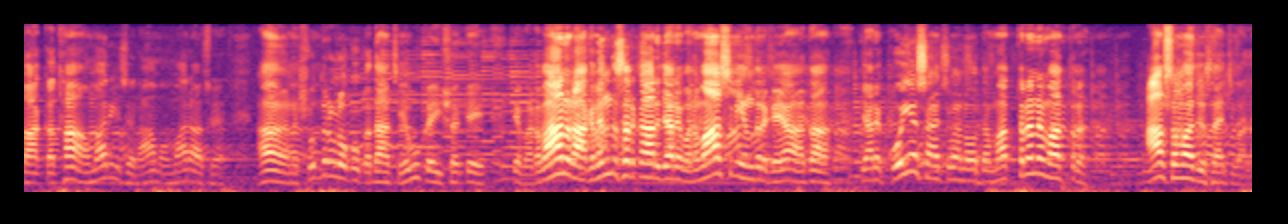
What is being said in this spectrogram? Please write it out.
તો આ કથા અમારી છે રામ અમારા છે. હા, અને શુદ્ર લોકો કદાચ એવું કહી શકે કે ભગવાન રાઘવેન્દ્ર સરકાર જ્યારે વનવાસની અંદર ગયા હતા, ત્યારે કોઈએ સાચવા નહોતા, માત્ર ને માત્ર આ સમાજ સાચવા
